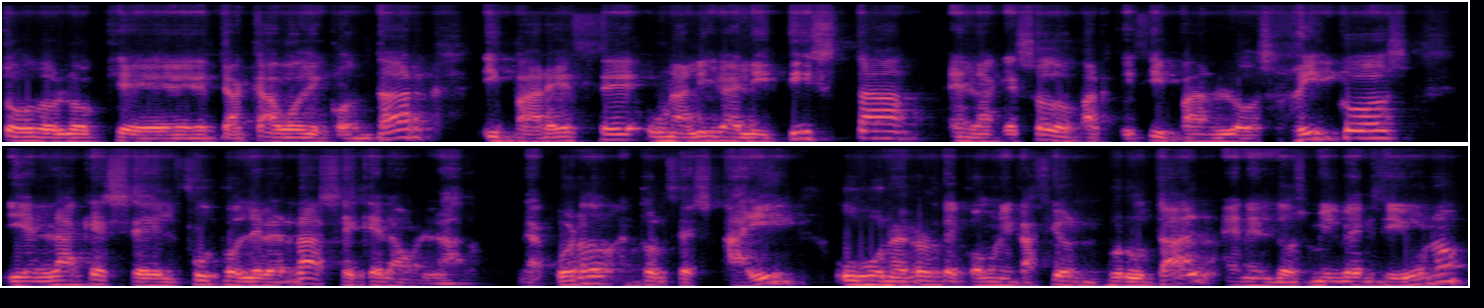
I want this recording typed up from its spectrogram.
todo lo que te acabo de contar y parece una liga elitista en la que solo participan los ricos y en la que el fútbol de verdad se queda a un lado. ¿De acuerdo? Entonces, ahí hubo un error de comunicación brutal en el 2021.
